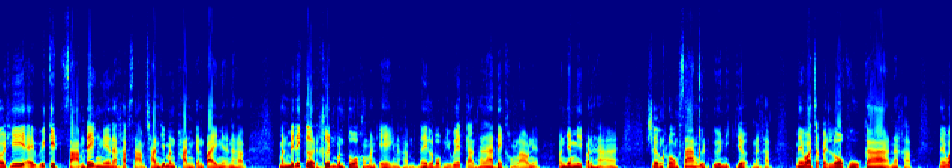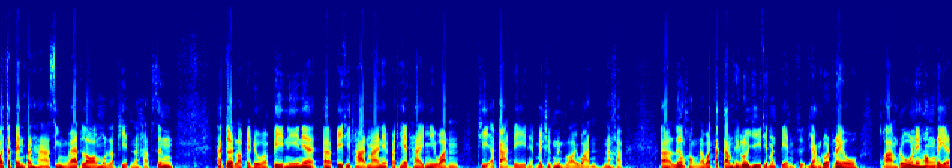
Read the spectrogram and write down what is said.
ดยที่ไอ้วิกฤต3เด้งเนี้นะครับสามชั้นที่มันพันกันไปเนี่ยนะครับมันไม่ได้เกิดขึ้นบนตัวของมันเองนะครับในระบบนิเวศการพัฒนาเด็กของเราเนี่ยมันยังมีปัญหาเชิงโครงสร้างอื่น ๆ อีกเยอะนะครับ ไม่ว่าจะเป็นโรควูก้านะครับไม่ว่าจะเป็นปัญหาสิ่งแวดล้อมมลพิษนะครับ ซึ่งถ้าเกิดเราไปดูว่าปีนี้เนี่ยปีที่ผ่านมาเนี่ยประเทศไทยมีวันที่อากาศดีเนี่ยไม่ถึง 100 วันนะครับเรื่องของนวัตกรรมเทคโนโลยีที่มันเปลี่ยนขึ้นอย่างรวดเร็ว ความรู้ในห้องเรียน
